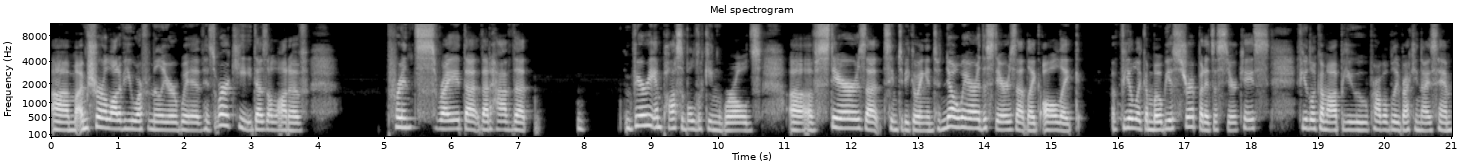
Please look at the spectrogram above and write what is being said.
Um I'm sure a lot of you are familiar with his work. He does a lot of prints, right? That that have that very impossible looking worlds uh, of stairs that seem to be going into nowhere. The stairs that like all like feel like a Mobius strip, but it's a staircase. If you look him up, you probably recognize him.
